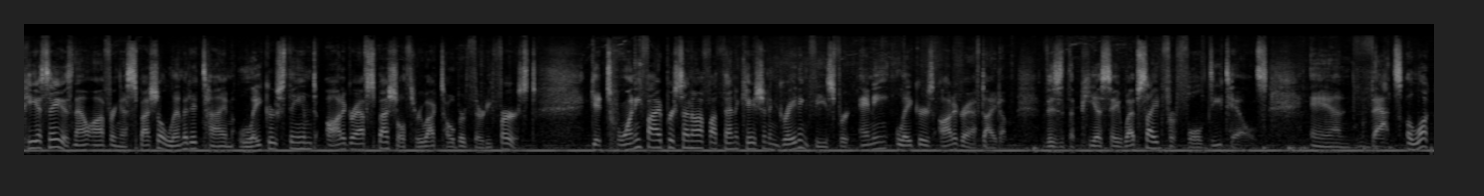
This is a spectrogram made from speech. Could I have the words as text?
PSA is now offering a special limited time Lakers themed autograph special through October 31st. Get 25% off authentication and grading fees for any Lakers autographed item. Visit the PSA website for full details. And that's a look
